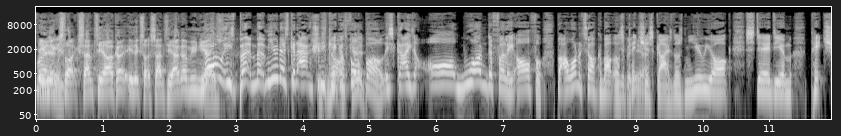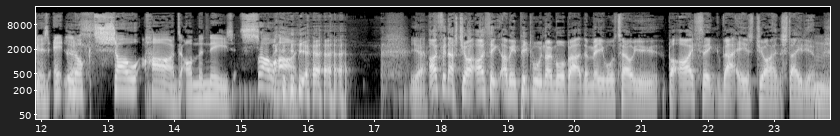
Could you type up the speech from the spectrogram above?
He looks like Santiago. He looks like Santiago Munez. No, he's better. Munez can actually He's kick a as good. football. This guy's all wonderfully awful. But I want to talk about those pitches, guys. Those New York Stadium pitches. It Yes. looked so hard on the knees, so hard. yeah. Yeah. I think that's giant. I think. I mean, people who know more about it than me will tell you, but I think that is Giant Stadium. Hmm.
